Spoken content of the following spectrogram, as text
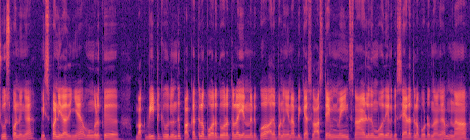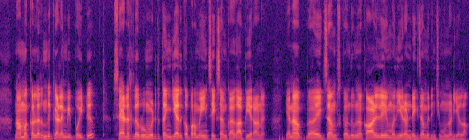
சூஸ் பண்ணுங்கள் மிஸ் பண்ணிடாதீங்க. உங்களுக்கு பக் வீட்டுக்குலேருந்து பக்கத்தில் போகிற தூரத்தில் என்ன இருக்கோ அதை பண்ணுங்கள் ஏன்னா பிகாஸ் லாஸ்ட் டைம் மெயின்ஸ் நான் எழுதும்போது எனக்கு சேலத்தில் போட்டிருந்தாங்க. நான் நாமக்கல்லேருந்து கிளம்பி போயிட்டு சேலத்தில் ரூம் எடுத்து தங்கி அதுக்கப்புறம் மெயின்ஸ் எக்ஸாமுக்காக அப்பியர் ஆனேன். ஏன்னா எக்ஸாம்ஸ்க்கு வந்து காலையிலேயே மதியம் ரெண்டு எக்ஸாம் இருந்துச்சு முன்னாடியெல்லாம்.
